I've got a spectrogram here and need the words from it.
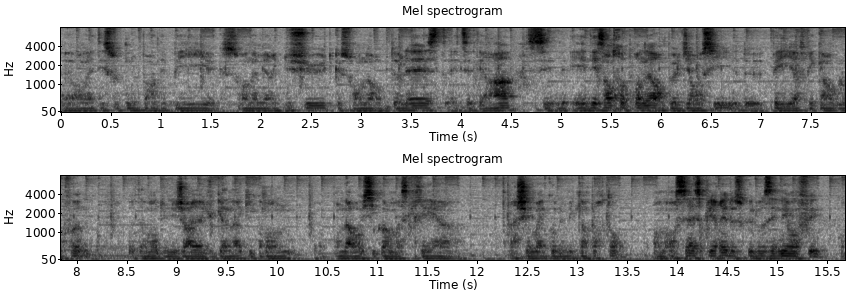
euh, on a été soutenu par des pays, que ce soit en Amérique du Sud, que ce soit en Europe de l'Est, etc. Et des entrepreneurs, on peut le dire aussi, de pays africains anglophones, notamment du Nigeria et du Ghana, qui on a réussi quand même à se créer un, schéma économique important. On, s'est inspiré de ce que nos aînés ont fait quand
